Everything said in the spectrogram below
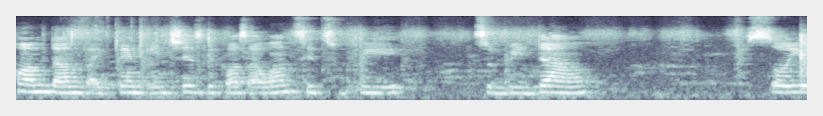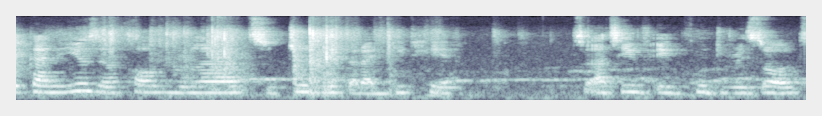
come down by 10 inches because i want it to be to be down. So you can use your curve ruler to do this that i did here to achieve a good result.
